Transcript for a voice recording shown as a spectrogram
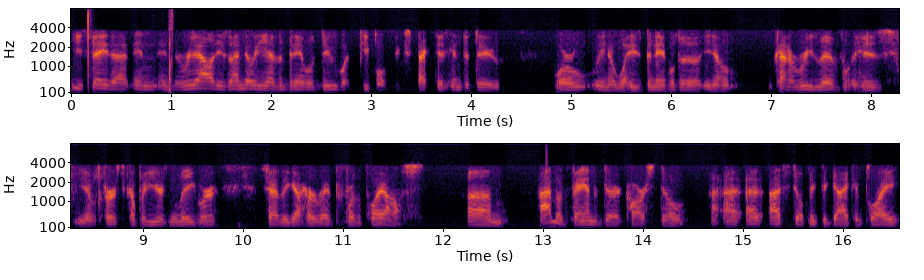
you say that, and, and the reality is, I know he hasn't been able to do what people expected him to do, or you know what he's been able to, you know, kind of relive his, you know, first couple of years in the league, where sadly got hurt right before the playoffs. Um, I'm a fan of Derek Carr still. I, I, I still think the guy can play.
